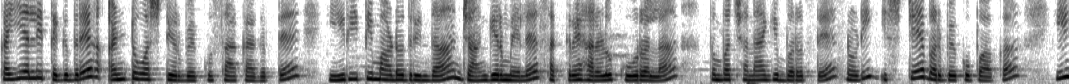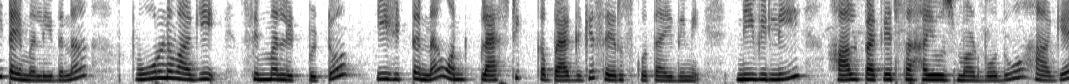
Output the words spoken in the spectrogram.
ಕೈಯಲ್ಲಿ ತೆಗೆದ್ರೆ ಅಂಟುವಷ್ಟಿರಬೇಕು, ಸಾಕಾಗುತ್ತೆ. ಈ ರೀತಿ ಮಾಡೋದ್ರಿಂದ ಜಾಂಗೀರ್ ಮೇಲೆ ಸಕ್ಕರೆ ಹರಳು ಕೂರಲ್ಲ, ತುಂಬ ಚೆನ್ನಾಗಿ ಬರುತ್ತೆ. ನೋಡಿ, ಇಷ್ಟೇ ಬರಬೇಕು ಪಾಕ. ಈ ಟೈಮಲ್ಲಿ ಇದನ್ನು ಪೂರ್ಣವಾಗಿ ಸಿಮ್ಮಲ್ಲಿಟ್ಬಿಟ್ಟು ಈ ಹಿಟ್ಟನ್ನು ಒಂದು ಪ್ಲಾಸ್ಟಿಕ್ ಬ್ಯಾಗ್ಗೆ ಸೇರಿಸ್ಕೋತಾ ಇದ್ದೀನಿ. ನೀವಿಲ್ಲಿ ಹಾಲು ಪ್ಯಾಕೆಟ್ ಸಹ ಯೂಸ್ ಮಾಡ್ಬೋದು, ಹಾಗೆ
